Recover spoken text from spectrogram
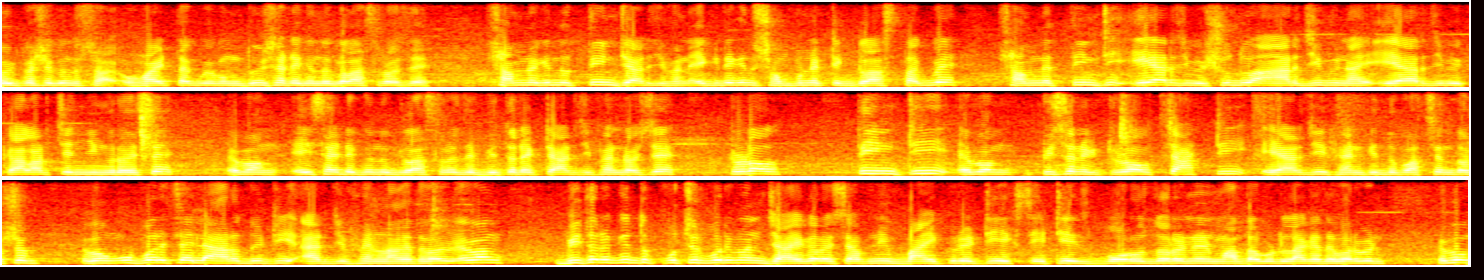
ওই পাশে কিন্তু হোয়াইট থাকবে এবং দুই সাইডে কিন্তু গ্লাস রয়েছে। সামনে কিন্তু তিনটি আর জিবি ফ্যান এখানে কিন্তু সম্পূর্ণ একটি গ্লাস থাকবে। সামনে তিনটি এআর জিবি শুধু আর জিবি নয় এআর জিবি কালার চেঞ্জিং রয়েছে এবং এই সাইডে কিন্তু গ্লাস রয়েছে। ভিতরে একটা আর জি ফ্যান রয়েছে। টোটাল তিনটি এবং পিছনে টোটাল চারটি এআরজি ফ্যান কিন্তু পাচ্ছেন দর্শক, এবং উপরে চাইলে আরও দুইটি আরজি ফ্যান লাগাতে পারবেন এবং ভিতরে কিন্তু প্রচুর পরিমাণ জায়গা রয়েছে। আপনি মাইক্রো এটিএক্স এটিএক্স বড় ধরনের মাদারবোর্ড লাগাতে পারবেন এবং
